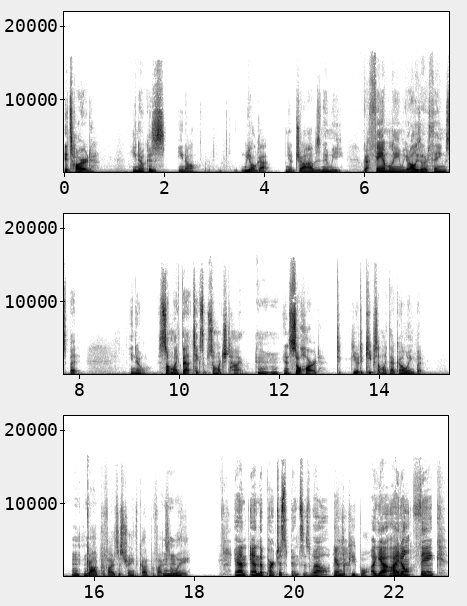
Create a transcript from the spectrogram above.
it's hard, you know, because, you know, we all got, you know, jobs and then we got family and we got all these other things. But, you know, something like that takes up so much time Mm-hmm. and it's so hard you know, to keep something like that going. But Mm-hmm. God provides the strength, God provides the Mhm. way, And and the participants as well. and the people. Uh, yeah, I don't think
